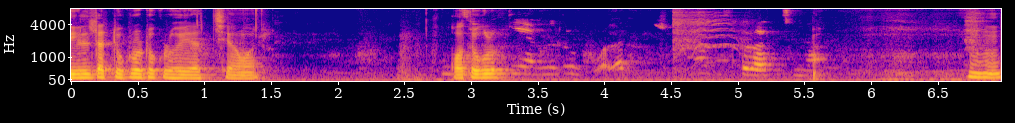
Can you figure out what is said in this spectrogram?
দিলটা টুকরো টুকরো হয়ে যাচ্ছে আমার। কতগুলো কি আমি তো বলার কিছু না, বুঝতে পারছি না হুম।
